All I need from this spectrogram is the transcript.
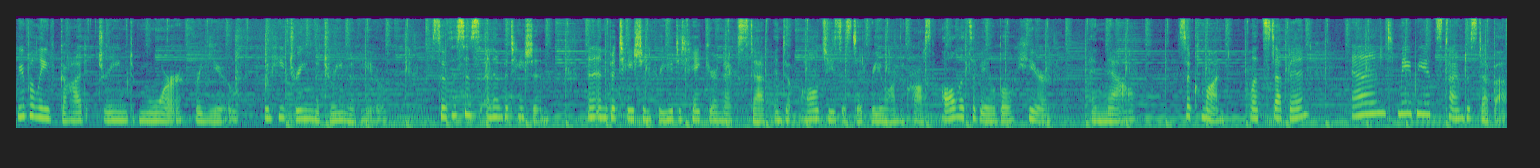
We believe God dreamed more for you when He dreamed the dream of you. So, this is an invitation an invitation for you to take your next step into all Jesus did for you on the cross, all that's available here and now. So, come on, let's step in, and maybe it's time to step up.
